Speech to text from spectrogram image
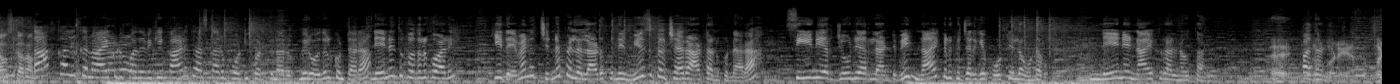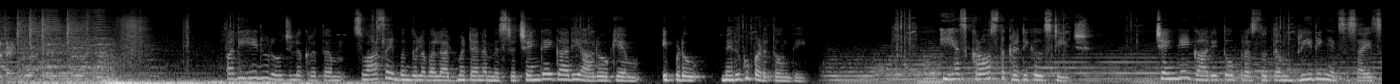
నమస్కారం. తాత్కాలిక నాయకుడి పదవికి కాళిదాస్ గారు పోటీ పడుతున్నారు. మీరు వదులుకుంటారా? నేనెందుకు వదులుకోవాలి? ఇదేమైనా చిన్న పిల్లలు ఆడుకునే మ్యూజికల్ చైర్ ఆట అనుకున్నారా? సీనియర్ జూనియర్ లాంటివి నాయకులకి జరిగే పోటీలో ఉండవు. నేనే నాయకురాలనవుతాను. పదండి. పదిహేను రోజుల క్రితం శ్వాస ఇబ్బందుల వల్ల అడ్మిట్ అయిన మిస్టర్ చెంగయ్య గారి ఆరోగ్యం ఇప్పుడు మెరుగుపడుతోంది. He has cross the critical stage Chengaiah గారితో ప్రస్తుతం breathing exercise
